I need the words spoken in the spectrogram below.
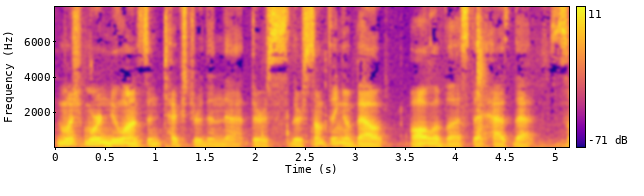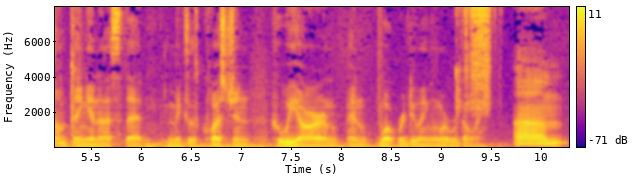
much more nuanced and texture than that. There's there's something about all of us that has that something in us that makes us question who we are and, and what we're doing and where we're going. Um,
